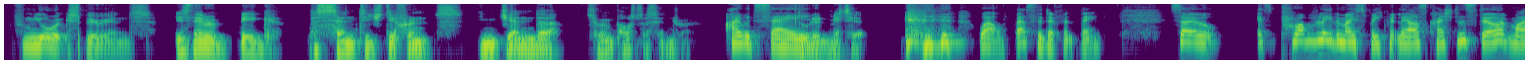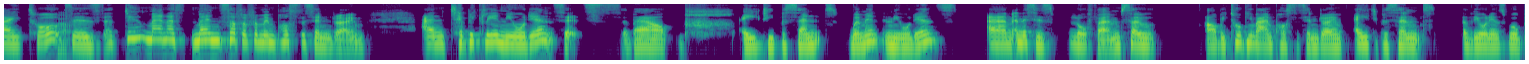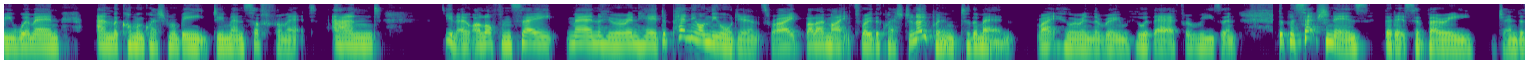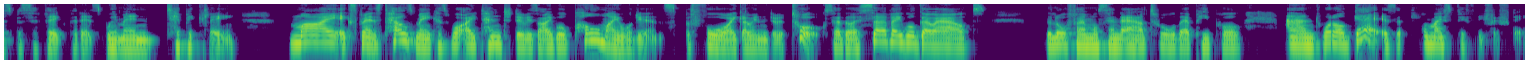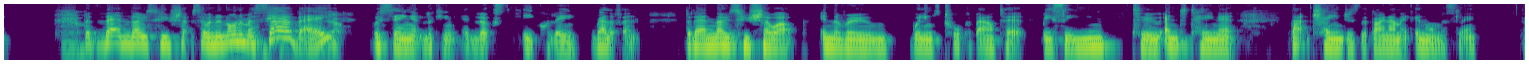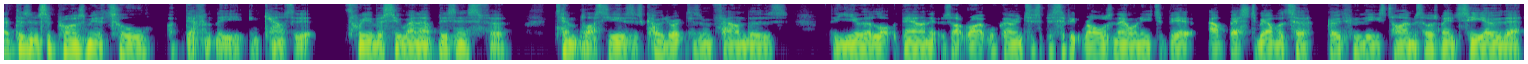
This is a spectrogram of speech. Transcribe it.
from your experience, is there a big percentage difference in gender to imposter syndrome? I would say. Who would admit it? well, that's the different thing. So it's probably the most frequently asked question still at my talks is, uh, do men, men suffer from imposter syndrome? And typically in the audience, it's about 80% women in the audience. Um, and this is law firm. So I'll be talking about imposter syndrome. 80% of the audience will be women. And the common question will be, do men suffer from it? And you know, I'll often say men who are in here, depending on the audience, right? But I might throw the question open to the men, right? Who are in the room, who are there for a reason. The perception is that it's a very gender specific, that it's women typically. My experience tells me, because what I tend to do is I will poll my audience before I go in and do a talk. So the survey will go out, the law firm will send it out to all their people. And what I'll get is almost 50 50. Yeah. But then those who show, so an anonymous survey, yeah. we're seeing it looking, it looks equally relevant. But then those who show up in the room, willing to talk about it, be seen, to entertain it, that changes the dynamic enormously. That doesn't surprise me at all. I've definitely encountered it. Three of us who ran our business for 10 plus years as co-directors and founders the year of the lockdown, it was like, right, we'll go into specific roles now. We need to be at our best to be able to go through these times. So I was made CEO there.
